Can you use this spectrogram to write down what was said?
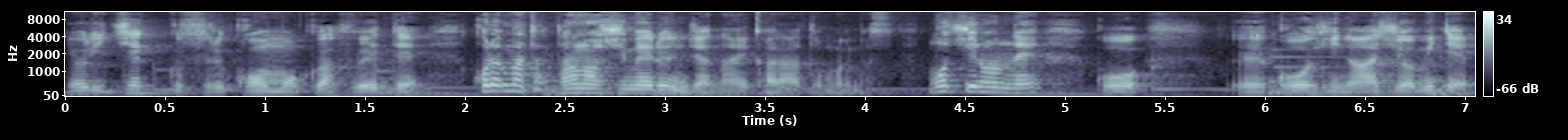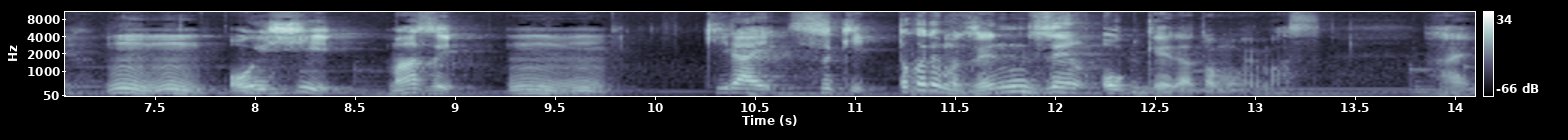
よりチェックする項目が増えてこれまた楽しめるんじゃないかなと思います。もちろんねこう、えー、コーヒーの味を見てうんうん美味しいまずいうんうん嫌い好きとかでも全然 OK だと思います。はい。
